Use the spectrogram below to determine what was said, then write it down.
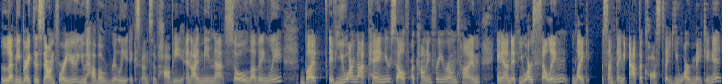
let me break this down for you. You have a really expensive hobby. And I mean that so lovingly. But if you are not paying yourself, accounting for your own time, and if you are selling like something at the cost that you are making it,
